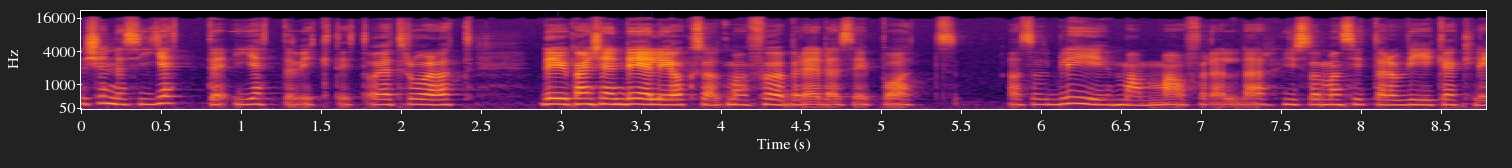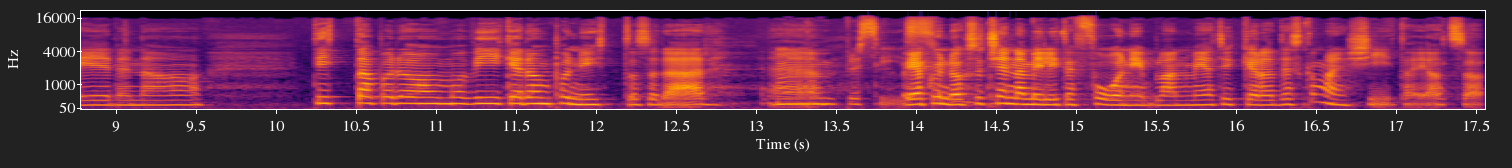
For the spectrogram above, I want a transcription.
Det kändes jätte, jätteviktigt. Och jag tror att det är ju kanske en del i också att man förbereder sig på att alltså, bli mamma och förälder. Just att man sitter och viker kläderna och tittar på dem och viker dem på nytt och sådär. Mm, precis. och jag kunde också känna mig lite fånig ibland, men jag tycker att det ska man skita i. Alltså,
